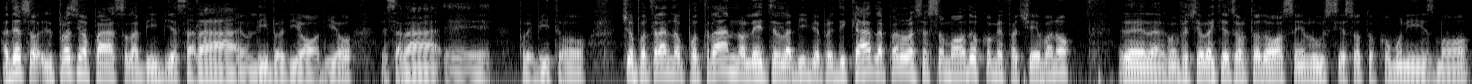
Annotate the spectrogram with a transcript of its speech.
adesso il prossimo passo, la Bibbia sarà un libro di odio e sarà eh, proibito, cioè potranno, potranno leggere la Bibbia e predicarla, però allo stesso modo come facevano, eh, come faceva la Chiesa ortodossa in Russia sotto il comunismo,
